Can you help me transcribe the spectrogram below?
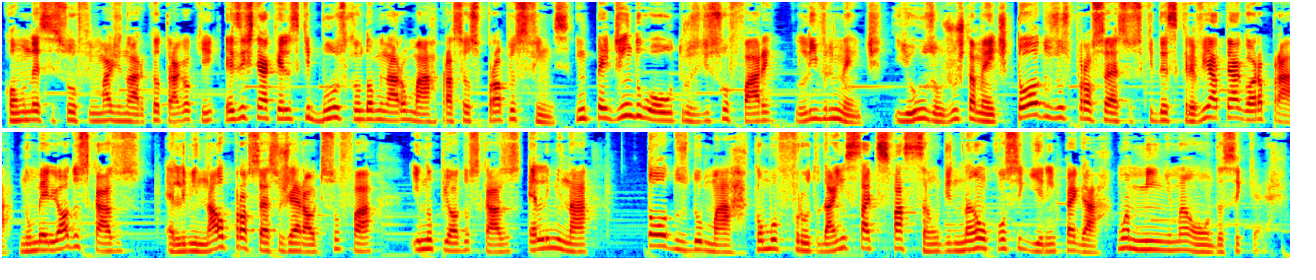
como nesse surf imaginário que eu trago aqui, existem aqueles que buscam dominar o mar para seus próprios fins, impedindo outros de surfarem livremente e usam justamente todos os processos que descrevi até agora para, no melhor dos casos, eliminar o processo geral de surfar e, no pior dos casos, eliminar todos do mar como fruto da insatisfação de não conseguirem pegar uma mínima onda sequer.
